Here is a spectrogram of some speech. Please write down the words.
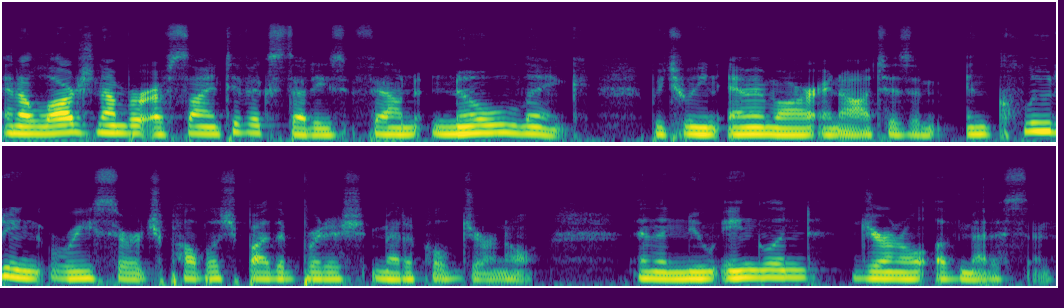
And a large number of scientific studies found no link between MMR and autism, including research published by the British Medical Journal and the New England Journal of Medicine,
